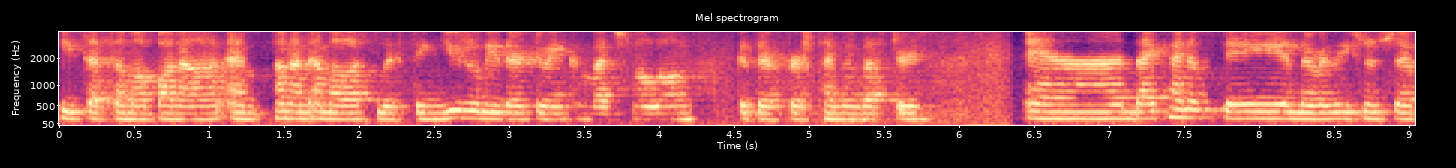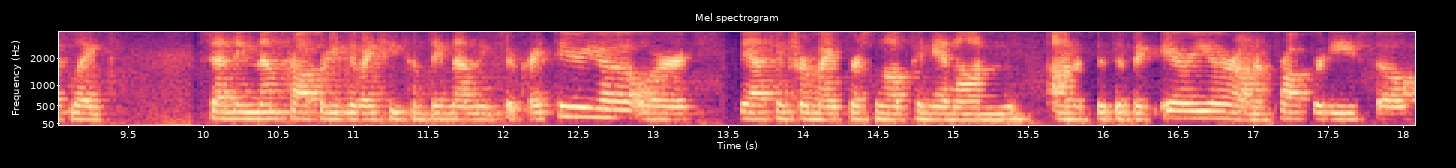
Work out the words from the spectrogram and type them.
He sets them up on, a, on an MLS listing. Usually they're doing conventional loans because they're first time investors and I kind of stay in the relationship like sending them properties if I see something that meets their criteria or they ask me for my personal opinion on on a specific area or on a property so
